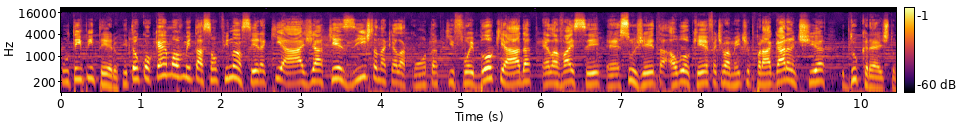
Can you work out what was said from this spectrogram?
o tempo inteiro. Então qualquer movimentação financeira que haja, que exista naquela conta, que foi bloqueada, ela vai ser é, sujeita ao bloqueio efetivamente para garantia do crédito.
